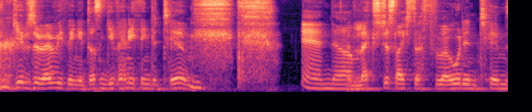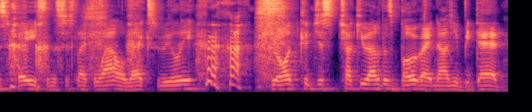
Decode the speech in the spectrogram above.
and gives her everything and doesn't give anything to Tim. And, um, And Lex just likes to throw it in Tim's face, and it's just like, wow, Lex, really? Grant could just chuck you out of this boat right now and you'd be dead.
